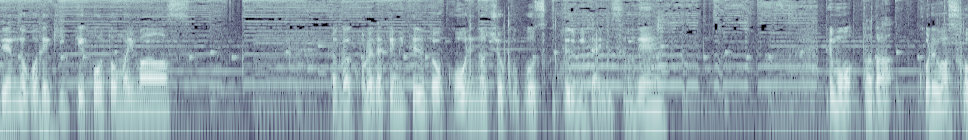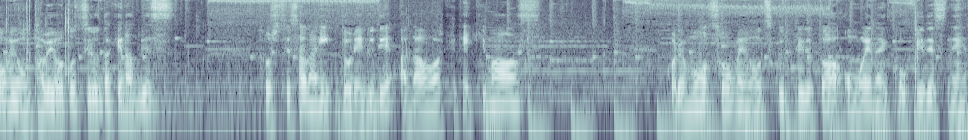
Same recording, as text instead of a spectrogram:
電の子で切っていこうと思います。なんかこれだけ見てると氷の彫刻を作ってるみたいですよね。でも、ただ、これはそうめんを食べようとしてるだけなんです。そしてさらにドリルで穴を開けていきます。これもそうめんを作っているとは思えない光景ですね。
